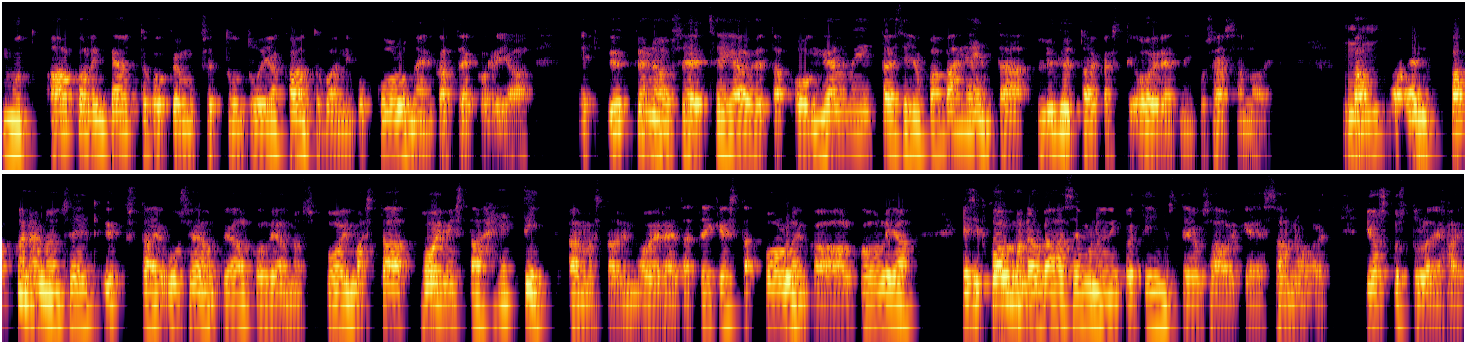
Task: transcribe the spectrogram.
mutta alkoholin käyttökokemukset tuntuu jakaantuvan niin kuin kolmeen kategoriaan. Et ykkönen on se, että se ei aiheuta ongelmia tai se jopa vähentää lyhytaikaisesti oireet, niin kuin sä sanoit. Mm. Kakkonen, kakkonen on se, että yksi tai useampi alkoholiannos voimistaa, voimistaa heti MS-taudin oireita, ettei kestä ollenkaan alkoholia. Ja sitten kolmonen on vähän semmoinen, niin että ihmiset ei osaa oikein sanoa, että joskus tulee ihan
